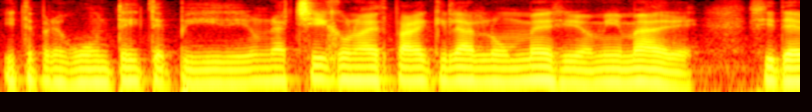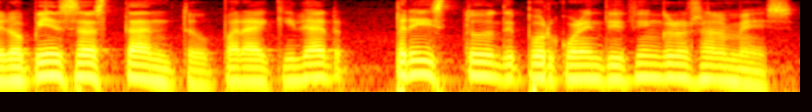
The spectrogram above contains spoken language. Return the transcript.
Y te pregunta y te pide una chica una vez para alquilarlo un mes y yo, mi madre, si te lo piensas tanto para alquilar presto de por 45 euros al mes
